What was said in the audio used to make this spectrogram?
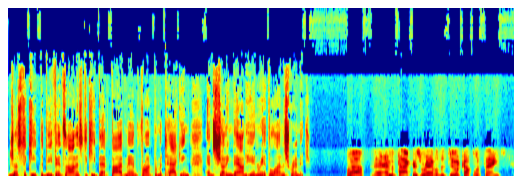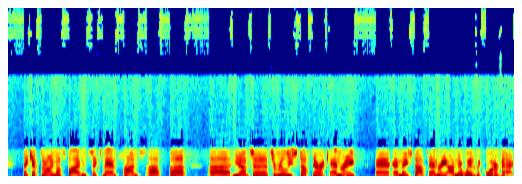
just to keep the defense honest, to keep that five man front from attacking and shutting down Henry at the line of scrimmage. Well, and the Packers were able to do a couple of things. They kept throwing those five and six man fronts up, uh, uh, you know, to to really stuff Derrick Henry, and, and they stopped Henry on their way to the quarterback.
